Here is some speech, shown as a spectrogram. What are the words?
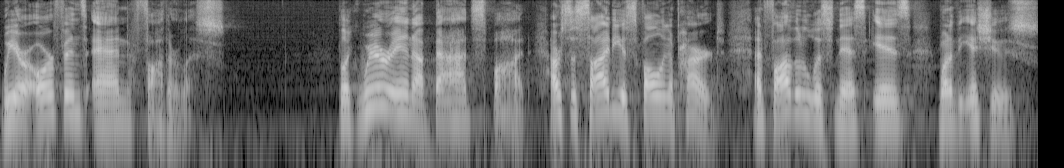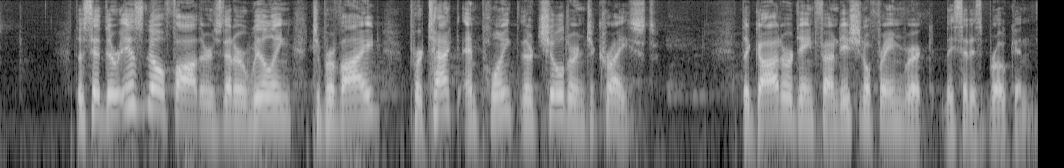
We are orphans and fatherless. Like, we're in a bad spot. Our society is falling apart, and fatherlessness is one of the issues. They said there is no fathers that are willing to provide, protect, and point their children to Christ. The God ordained foundational framework, they said, is broken.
